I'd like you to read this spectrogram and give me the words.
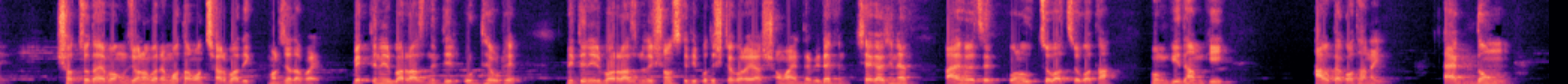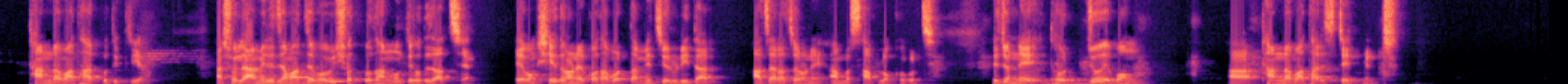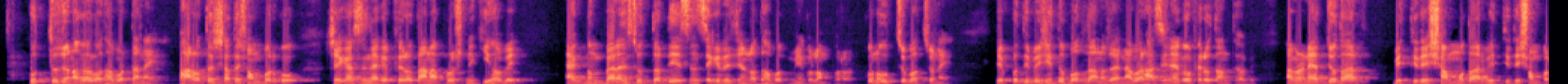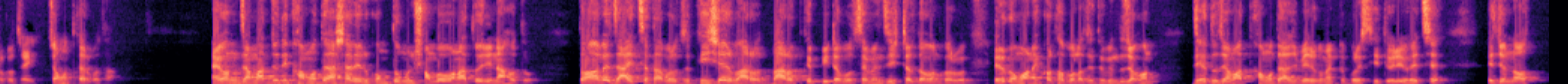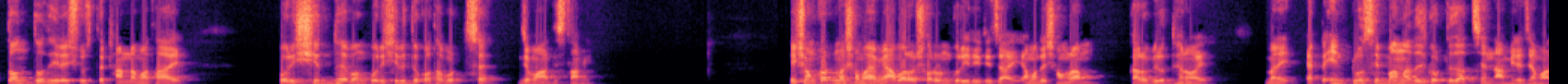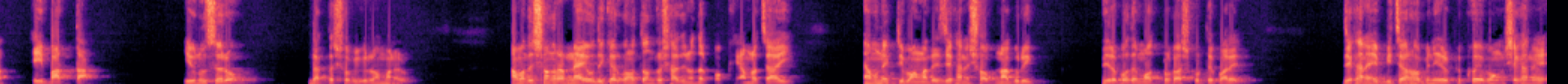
স্বচ্ছতা এবং জনগণের মতামত সর্বাধিক মর্যাদা পায়। ব্যক্তি নির্ভর রাজনীতির ঊর্ধ্বে উঠে নীতি নির্ভর রাজনৈতিক সংস্কৃতি প্রতিষ্ঠা করাই আর সময়ের দাবি। দেখেন, শেখ হাসিনার আয় হয়েছে কোনো উচ্চবাচ্য কথা, হুমকি ধামকি, হালকা কথা নাই। একদম ঠান্ডা মাথার প্রতিক্রিয়া। আসলে আমির জামাত যে ভবিষ্যৎ প্রধানমন্ত্রী হতে যাচ্ছেন এবং সেই ধরনের কথাবার্তা মেচুরিটি তার আচার আচরণে আমরা সাপ লক্ষ্য করছি। এজন্য ধৈর্য এবং ঠান্ডা মাথার স্টেটমেন্ট উত্তেজনাকর কথাবার্তা নাই। ভারতের সাথে সম্পর্ক, শেখ হাসিনাকে ফেরত আনা প্রশ্নে কি হবে? একদম ব্যালেন্সড উত্তর দিয়েছেন সেক্রেটারি জেনারেল অধ্যাপক মিয়া গোলাম ফরওয়ার্ড কোনো উচ্চবাচ্য নাই। যে প্রতিবেশী তো বদলানো যায় না, আবার হাসিনাকেও ফেরত আনতে হবে। আমরা ন্যায্যতার ভিত্তিতে, সাম্যতার ভিত্তিতে সম্পর্ক চাই। চমৎকার কথা। এখন জামাত যদি ক্ষমতায় আসার এরকম তুমুল সম্ভাবনা তৈরি না হতো, তাহলে যা ইচ্ছে তা বলছে কিসের ভারত? ভারতকে পিটাবো সেভেন সিস্টার দখল করব, এরকম অনেক কথা বলা যেত। কিন্তু যখন যেহেতু জামাত ক্ষমতা আসবে, এরকম একটা পরিস্থিতি তৈরি হয়েছে, এজন্য অত্যন্ত ধীরে সুস্থে ঠান্ডা মাথায় পরিশুদ্ধ এবং পরিশীলিত কথা বলছে জামাত ইসলামী। এই সংকটময় সময় আমি আবারও স্মরণ করিয়ে দিতে চাই, আমাদের সংগ্রাম কারও বিরুদ্ধে নয়। মানে একটা ইনক্লুসিভ বাংলাদেশ করতে যাচ্ছেন আমিরে জামাত। এই বার্তা ইউনুসেরও, ডাক্তার শফিকুর রহমানেরও। আমাদের সংগ্রাম ন্যায় অধিকার, গণতন্ত্র, স্বাধীনতার পক্ষে। আমরা চাই এমন একটি বাংলাদেশ যেখানে সব নাগরিক নিরাপদে মত প্রকাশ করতে পারে, যেখানে বিচার হবে নিরপেক্ষ এবং সেখানে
